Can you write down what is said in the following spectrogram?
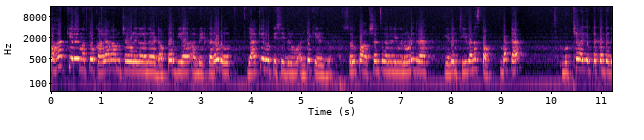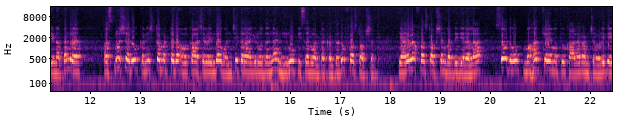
ಮಹತ್ಕೆರೆ ಮತ್ತು ಕಾಲಾರಾಮ್ ಚಳವಳಿಗಳನ್ನ ಡಾಕ್ಟರ್ ಬಿ ಆರ್ ಅಂಬೇಡ್ಕರ್ ಅವರು ಯಾಕೆ ರೂಪಿಸಿದ್ರು ಅಂತ ಕೇಳಿದ್ರು. ಸ್ವಲ್ಪ ಆಪ್ಷನ್ಸ್ ನಿಮ್ಗೆ ನೋಡಿದ್ರೆ ಇದನ್ನ ಚೀಸ್ ಅನ್ನಿಸ್ತಾವ್ ಬಟ್ ಮುಖ್ಯವಾಗಿರ್ತಕ್ಕಂಥದ್ದು ಏನಪ್ಪ ಅಂದ್ರೆ, ಅಸ್ಪೃಶ್ಯರು ಕನಿಷ್ಠ ಮಟ್ಟದ ಅವಕಾಶಗಳಿಂದ ವಂಚಿತರಾಗಿರುವುದನ್ನ ನಿರೂಪಿಸಲು ಅಂತಕ್ಕಂಥದ್ದು ಫಸ್ಟ್ ಆಪ್ಷನ್ ಯಾರೆಲ್ಲ ಫಸ್ಟ್ ಆಪ್ಷನ್ ಬರ್ದಿದ್ದೀರಲ್ಲ ಸೊ ಅದು ಮಹತ್ಕೆರೆ ಮತ್ತು ಕಾಲಾರಾಮ್ ಚಳವಳಿಗೆ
